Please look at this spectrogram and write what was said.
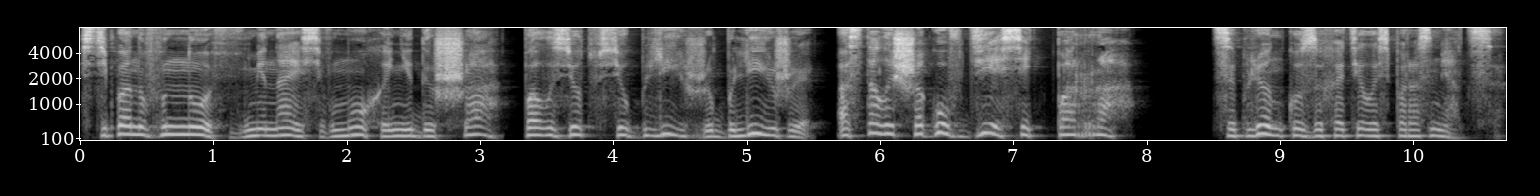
Степан вновь, вминаясь в мох и не дыша, ползет все ближе, ближе. Осталось шагов десять, пора. Цыпленку захотелось поразмяться.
